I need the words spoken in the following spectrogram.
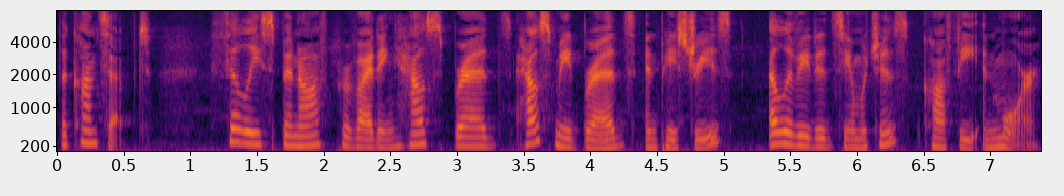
The concept Philly spinoff providing house breads, house-made breads and pastries, elevated sandwiches, coffee, and more.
